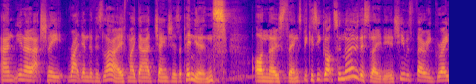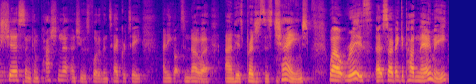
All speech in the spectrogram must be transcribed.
And, you know, actually, right at the end of his life, my dad changed his opinions on those things because he got to know this lady. And she was very gracious and compassionate, and she was full of integrity. And he got to know her, and his prejudices changed. Well, Ruth, uh, sorry, I beg your pardon, Naomi,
